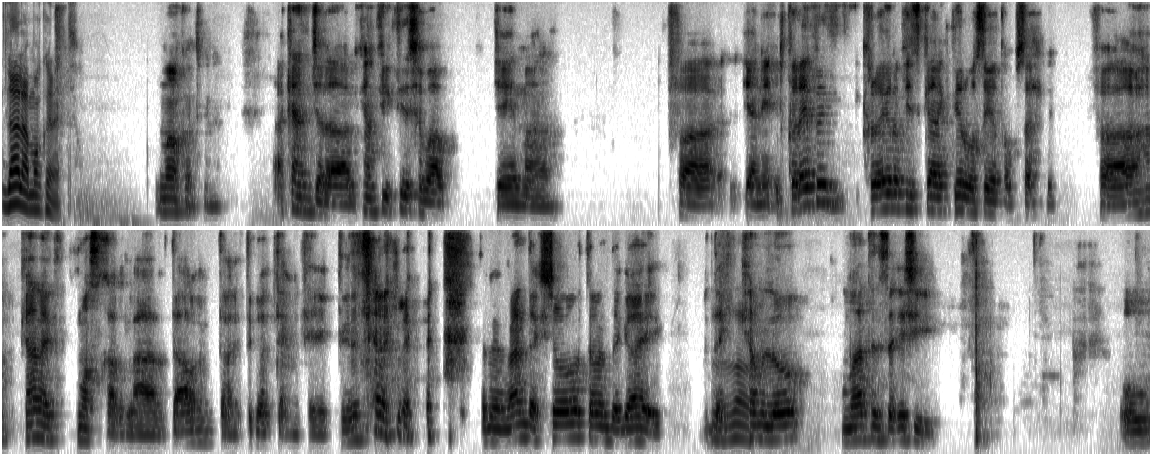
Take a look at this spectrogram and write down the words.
لا لا ما كنت. ما كنت منهم كانت جلال وكان في كثير شباب جايين معنا. ف يعني ال choreographies كانت كثير بسيطه وسهله فكانت مسخر العالم. تعرف أنت تقعد تعمل هيك هيك. عندك show ثمان دقائق بدك تكمله وما تنسى شيء و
